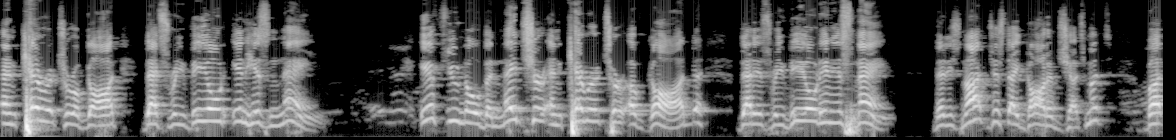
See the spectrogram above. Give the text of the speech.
and character of God that's revealed in His name. If you know the nature and character of God that is revealed in His name, that He's not just a God of judgment, but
